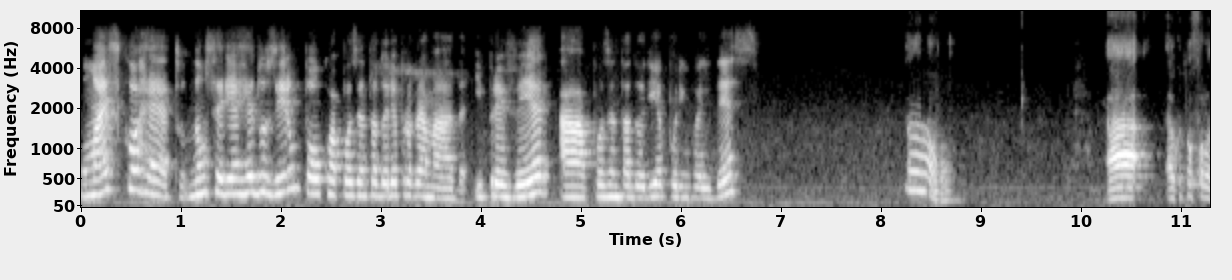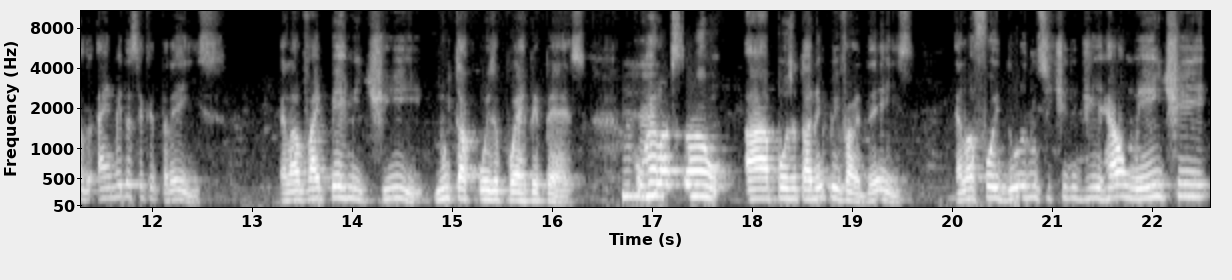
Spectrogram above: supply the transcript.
O mais correto não seria reduzir um pouco a aposentadoria programada e prever a aposentadoria por invalidez? Não. A, é o que eu estou falando. A emenda 103 ela vai permitir muita coisa para o RPPS. Uhum. Com relação à aposentadoria por invalidez, ela foi dura no sentido de realmente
